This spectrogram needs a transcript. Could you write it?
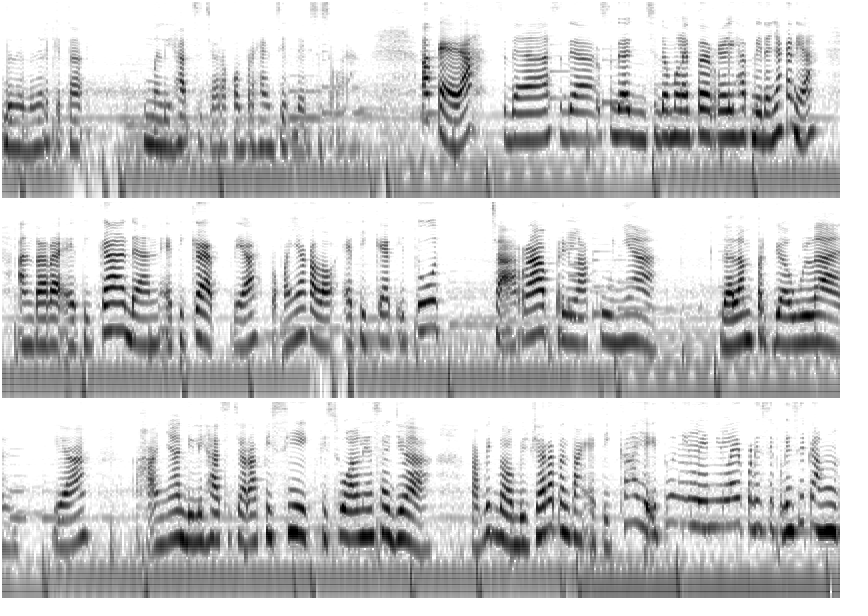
benar-benar kita melihat secara komprehensif dari seseorang. Oke okay, ya, sudah sudah sudah sudah mulai terlihat bedanya kan ya antara etika dan etiket ya. Pokoknya kalau etiket itu cara perilakunya dalam pergaulan ya hanya dilihat secara fisik, visualnya saja. Tapi kalau bicara tentang etika, yaitu nilai-nilai prinsip-prinsip yang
